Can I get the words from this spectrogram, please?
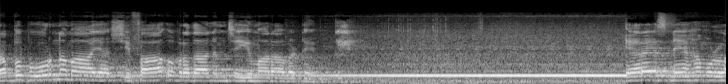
റബ്ബ് പൂർണമായ ഷിഫാ പ്രദാനം ചെയ്യുമാറാവട്ടെ. ഏറെ സ്നേഹമുള്ള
